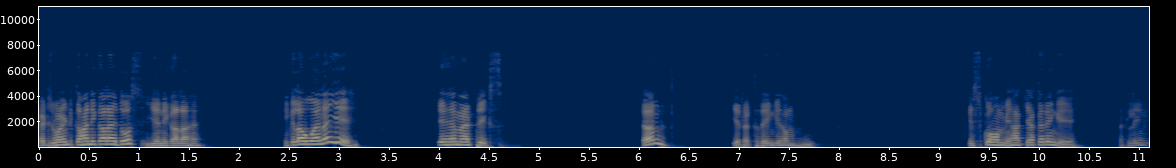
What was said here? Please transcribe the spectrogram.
एडजॉइंट कहाँ निकाला है दोस्त? ये निकाला है। निकला हुआ है ना ये? ये है मैट्रिक्स डन ये रख देंगे हम। इसको हम यहाँ क्या करेंगे? रख लेंगे।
